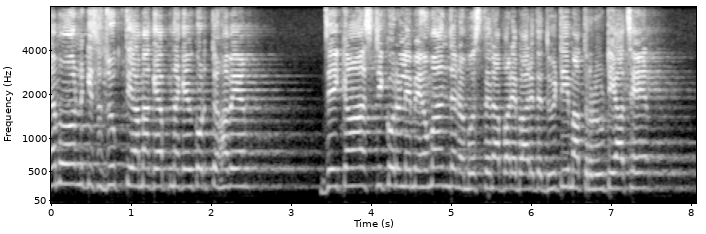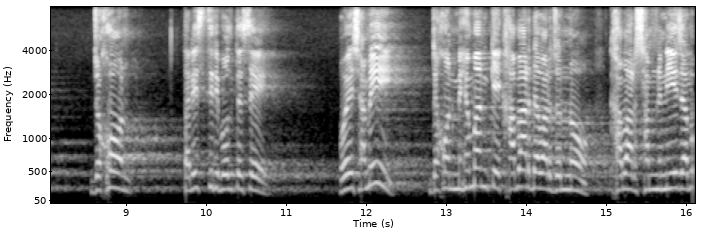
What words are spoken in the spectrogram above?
এমন কিছু যুক্তি আমাকে আপনাকে করতে হবে। যে কাজটি করলে মেহমান যেন বুঝতে না পারে, বাড়িতে দুইটি মাত্র রুটি আছে। যখন তার স্ত্রী বলতেছে ওই স্বামী, যখন মেহমানকে খাবার দেওয়ার জন্য খাবার সামনে নিয়ে যাব,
